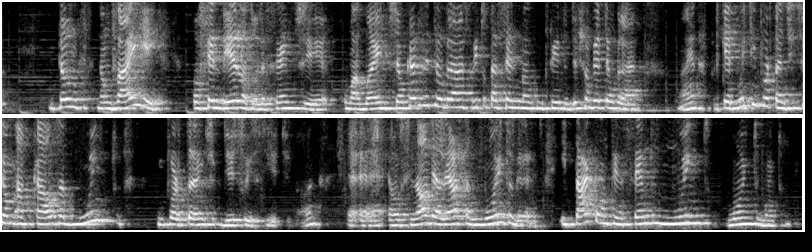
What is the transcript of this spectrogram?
Então, não vai ofender o adolescente, uma mãe, dizer, eu quero ver teu braço, porque tu está sendo mal cumprido, deixa eu ver teu braço. Né? Porque é muito importante, isso é uma causa muito importante de suicídio. Né? É, é, é, um sinal de alerta muito grande. E está acontecendo muito, muito, muito, muito.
